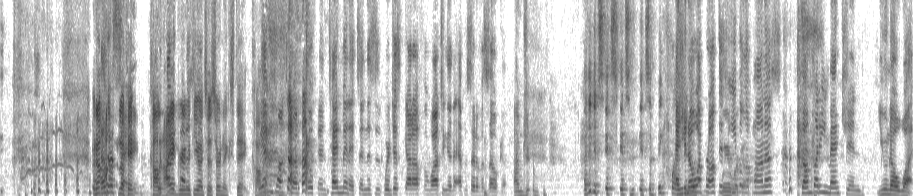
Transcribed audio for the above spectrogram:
No, I'm I- just okay. Colin, I agree with you a- to a certain extent. We haven't talked about Ahsoka in ten minutes, and this is we're just got off of watching an episode of Ahsoka. I'm ju- I think it's it's it's it's a big question. And you know what brought this evil upon us? Somebody mentioned you know what.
